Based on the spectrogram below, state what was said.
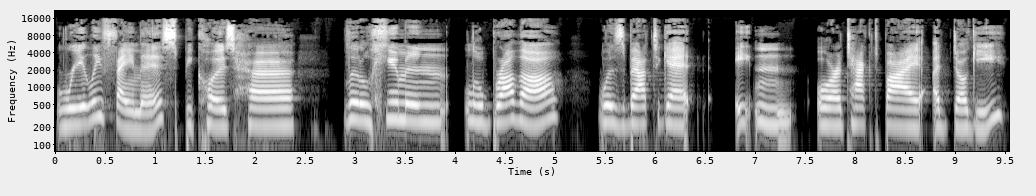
really famous because her little human little brother was about to get eaten or attacked by a doggy.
